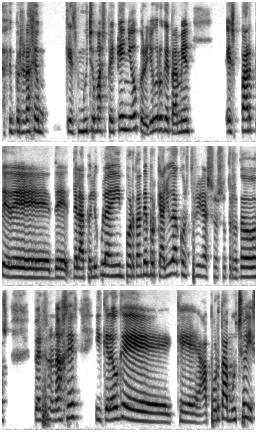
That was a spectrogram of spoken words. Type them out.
hace un personaje que es mucho más pequeño, pero yo creo que también es parte de, la película importante porque ayuda a construir a esos otros dos personajes y creo que, aporta mucho y,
